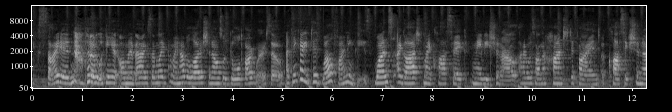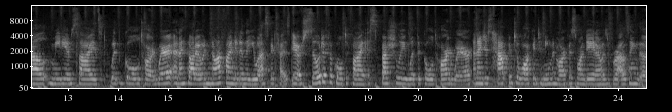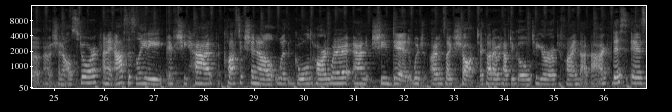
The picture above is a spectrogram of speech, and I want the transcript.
excited now that I'm looking at all my bags. I'm like, oh, I have a lot of Chanel's with gold hardware. So I think I did well finding these. Once I got my classic navy Chanel, I was on the hunt to find a classic Chanel medium sized with gold hardware. And I thought I would not find it in the US because they are so difficult to find, especially with the gold hardware. And I just happened to walk into Neiman Marcus one day and I was browsing the uh, Chanel store and I asked this lady if she had a classic Chanel with gold hardware and she did, which I was like shocked. I thought I would have to go to Europe to find that bag. This is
